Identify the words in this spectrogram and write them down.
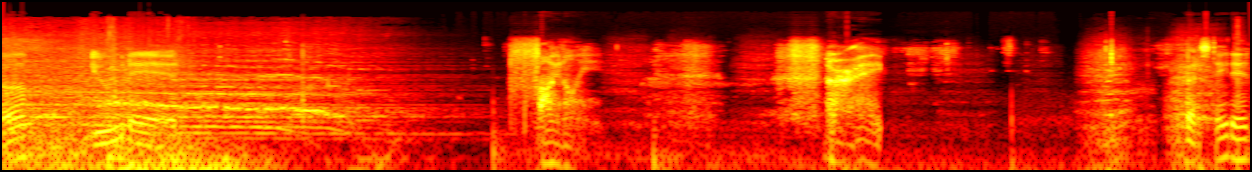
Yup. You did. Finally. Alright. Better stay dead.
